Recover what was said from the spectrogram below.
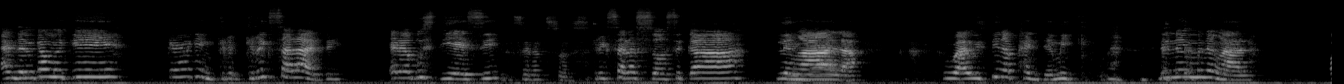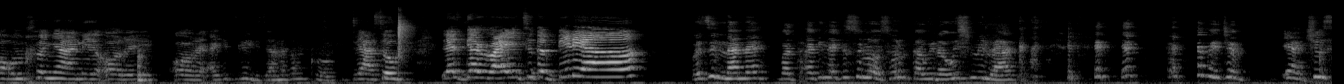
And then ka mo ke ka ke Gre- greek salad. Ele ya ko stiesi greek salad sauce ka lengala. We are within a pandemic. Le neng mo lengala. Or mhlonyane or or ke tsile bitsang yeah so let's get right into the video wetsi nnane but a ke nyake selo se gore nka wina wish me luck. Fetšem yeah choose.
